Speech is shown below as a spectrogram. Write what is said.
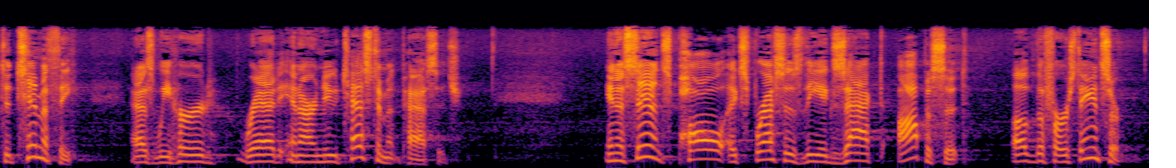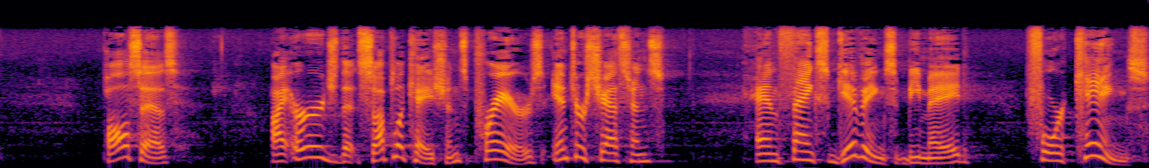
to Timothy, as we heard read in our New Testament passage. In a sense, Paul expresses the exact opposite of the first answer. Paul says, I urge that supplications, prayers, intercessions, and thanksgivings be made for kings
